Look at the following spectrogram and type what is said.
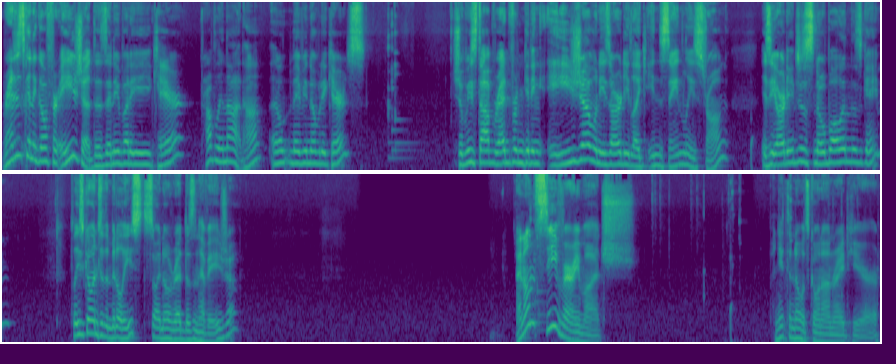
Red is gonna go for Asia. Does anybody care? Probably not, huh? maybe nobody cares? Should we stop Red from getting Asia when he's already like insanely strong? Is he already just snowballing this game? Please go into the Middle East so I know Red doesn't have Asia. I don't see very much. I need to know what's going on right here.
